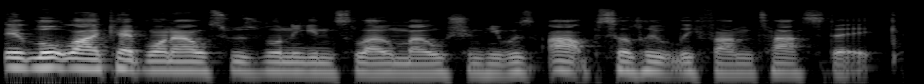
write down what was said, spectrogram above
it looked like everyone else was running in slow motion. He was absolutely fantastic.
